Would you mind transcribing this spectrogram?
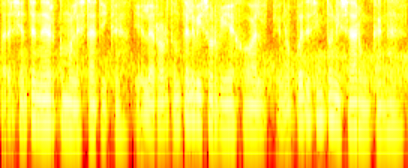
Parecían tener como la estática y el error de un televisor viejo al que no puede sintonizar un canal.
